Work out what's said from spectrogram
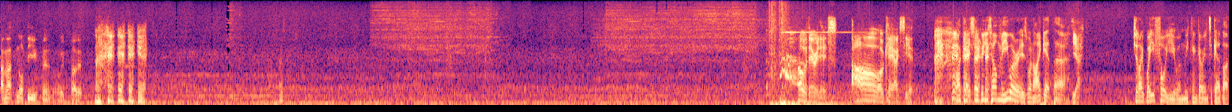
And that's not a euphemism. We decided. oh, there it is. Oh, okay, I see it. okay, so can you tell me where it is when I get there? Yeah. Should I wait for you and we can go in together?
